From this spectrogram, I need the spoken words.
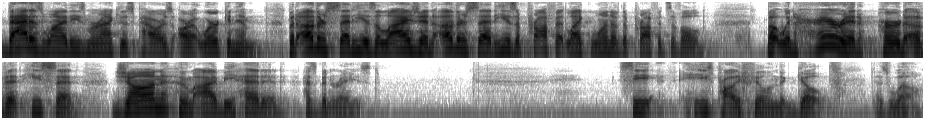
That is why these miraculous powers are at work in him. But others said he is Elijah, and others said he is a prophet like one of the prophets of old. But when Herod heard of it, he said, John, whom I beheaded, has been raised. See, he's probably feeling the guilt as well.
